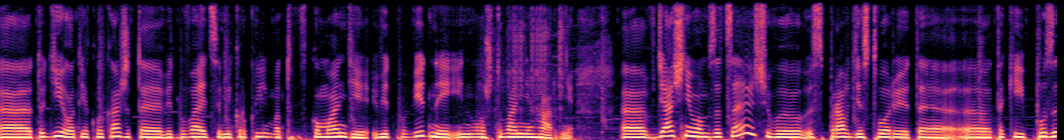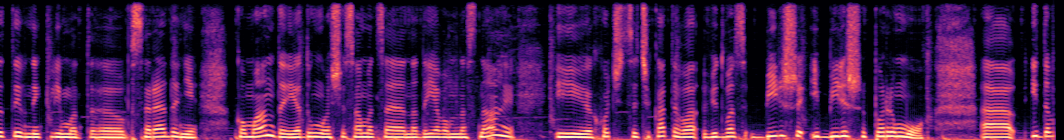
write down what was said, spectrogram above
Е, тоді, от як ви кажете, відбувається мікроклімат в команді відповідний і налаштування гарні. Е, вдячні вам за це, що ви справді створюєте такий позитивний клімат всередині команди. Я думаю, що саме це надає вам наснаги, і хочеться чекати від вас більше і більше перемог. І давайте,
